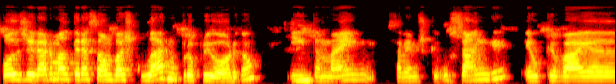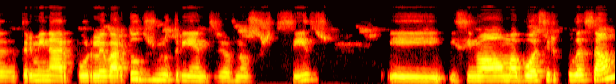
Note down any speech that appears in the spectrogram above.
pode gerar uma alteração vascular no próprio órgão e também sabemos que o sangue é o que vai a terminar por levar todos os nutrientes aos nossos tecidos e, e se não há uma boa circulação,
